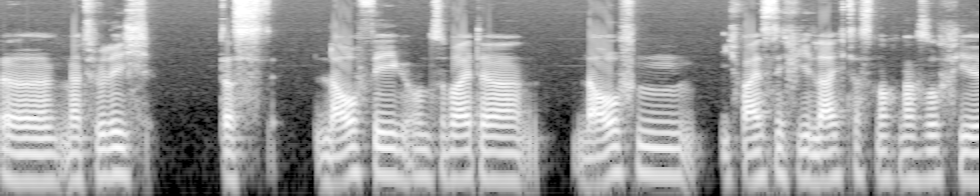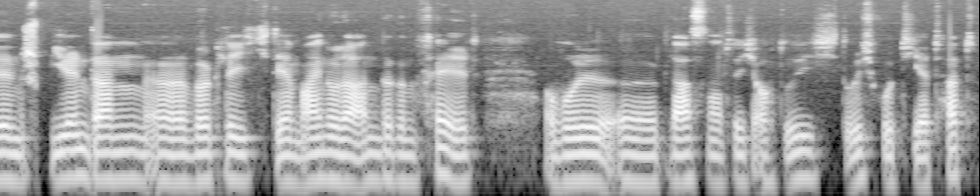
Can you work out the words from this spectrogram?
äh, natürlich das Laufwege und so weiter laufen. Ich weiß nicht, wie leicht das noch nach so vielen Spielen dann äh, wirklich dem einen oder anderen fällt, obwohl äh, Glas natürlich auch durch durchrotiert hat,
